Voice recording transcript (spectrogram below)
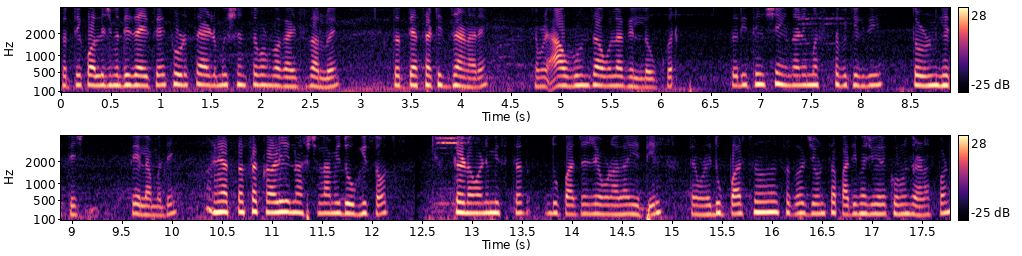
तर ते कॉलेजमध्ये जायचं आहे. थोडंसं ॲडमिशनचं पण बघायचं चालू आहे. तर त्यासाठीच जाणार आहे. त्यामुळे आवरून जावं लागेल लवकर. तर इथे शेंगदाणे मस्तपैकी अगदी तळून घेते तेलामध्ये. आणि आत्ता सकाळी नाश्त्याला आम्ही दोघीच आहोत. प्रणव आणि मिस्टर दुपारच्या जेवणाला येतील. त्यामुळे दुपारचं सगळं जेवण चपाती भाजी वगैरे करून जाणार पण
